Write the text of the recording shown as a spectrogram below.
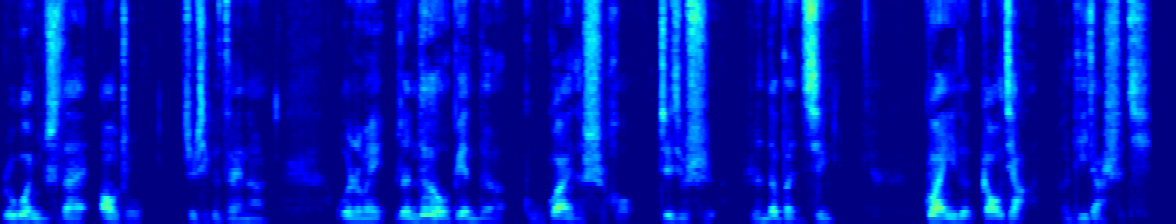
如果你是在澳洲，这是一个灾难。我认为人都有变得古怪的时候，这就是人的本性，怪异的高价和低价时期。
